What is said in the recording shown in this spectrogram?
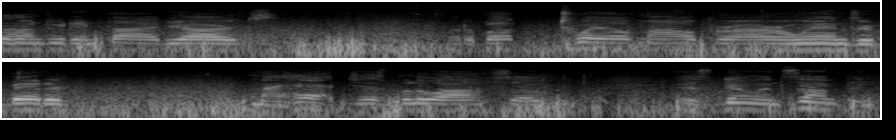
105 yards with about 12 mile per hour winds or better. My hat just blew off, so it's doing something.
